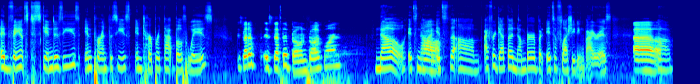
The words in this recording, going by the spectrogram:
Advanced skin disease in parentheses. Interpret that both ways. Is that a is that the bone bug one? No, it's not. Oh. It's the um I forget the number, but it's a flesh-eating virus. Oh. Um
